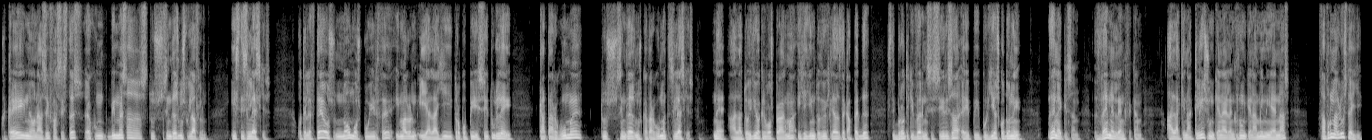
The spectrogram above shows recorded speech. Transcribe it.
Ακραίοι νεοναζί φασίστες έχουν μπει μέσα στους συνδέσμους φιλάθλων ή στις λέσχες. Ο τελευταίος νόμος που ήρθε, ή μάλλον η αλλαγή, η τροποποίησή του, λέει καταργούμε τους συνδέσμους, καταργούμε τις λέσχες. Ναι, αλλά το ίδιο ακριβώς πράγμα είχε γίνει το 2015 στην πρώτη κυβέρνηση ΣΥΡΙΖΑ επί Υπουργείας Κοντονή. Δεν έκλεισαν, δεν ελέγχθηκαν. Αλλά και να κλείσουν και να ελεγχθούν και να μείνει ένας, θα βρουν αλλού στέγη.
